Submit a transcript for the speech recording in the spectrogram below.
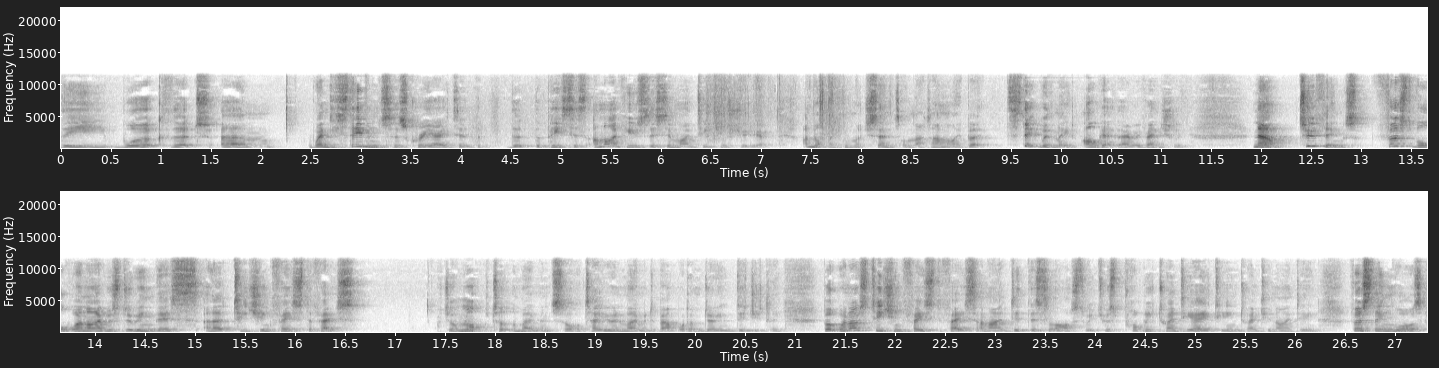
the work that um, Wendy Stevens has created, the, the, the pieces, and I've used this in my teaching studio. I'm not making much sense on that, am I? But stick with me, I'll get there eventually. Now, two things. First of all, when I was doing this uh, teaching face-to-face, -face, which I'm not at the moment, so I'll tell you in a moment about what I'm doing digitally. But when I was teaching face-to-face, -face, and I did this last, which was probably 2018, 2019, first thing was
